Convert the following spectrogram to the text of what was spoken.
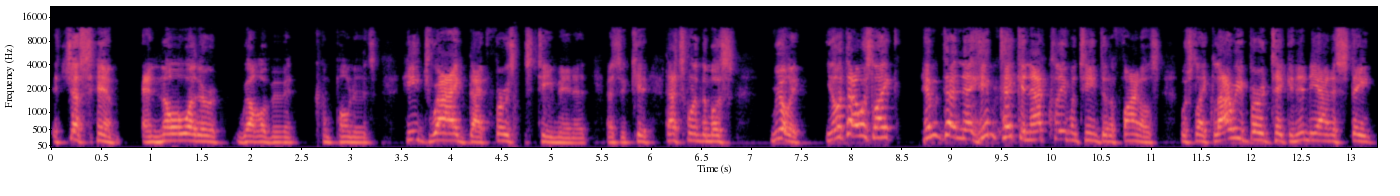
It's just him and no other relevant components. He dragged that first team in it as a kid. That's one of the most really. You know what that was like? Him, him taking that Cleveland team to the finals was like Larry Bird taking Indiana State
